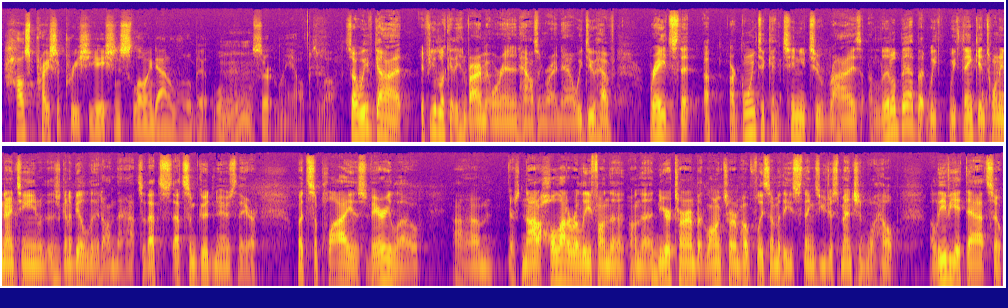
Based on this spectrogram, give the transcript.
house price appreciation slowing down a little bit will, will certainly help as well. So we've got, if you look at the environment we're in in housing right now, we do have rates that are going to continue to rise a little bit, but we, we think in 2019 there's going to be a lid on that. So that's, that's some good news there. But supply is very low. Um, there's not a whole lot of relief on the, on the near term, but long term, hopefully some of these things you just mentioned will help alleviate that. So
